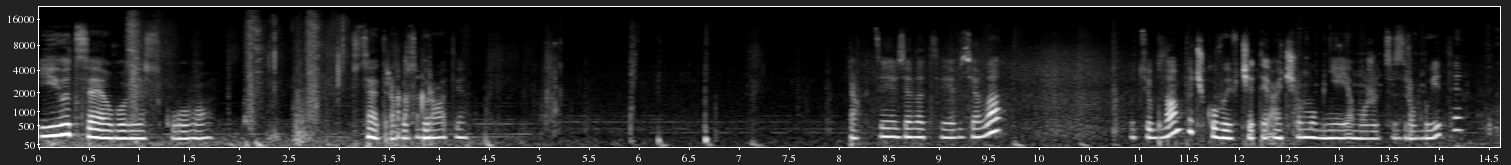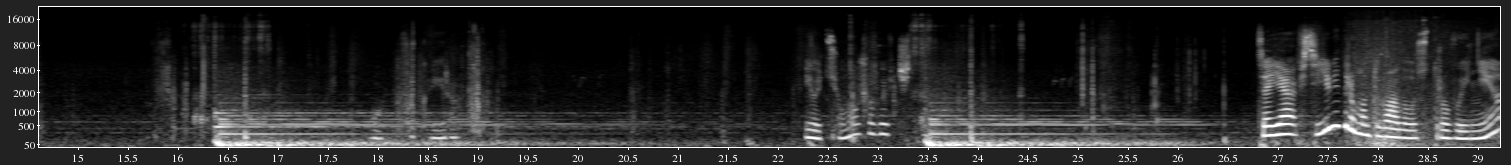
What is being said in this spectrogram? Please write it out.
І оце обов'язково. Все треба збирати. Так, це я взяла, це я взяла. Оцю б лампочку вивчити, а чому б ні, я можу це зробити. О, сокира. І оцю можу вивчити. Це я всі відремонтувала острови, ні?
